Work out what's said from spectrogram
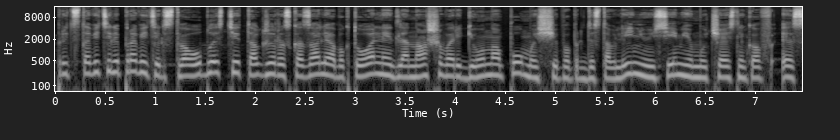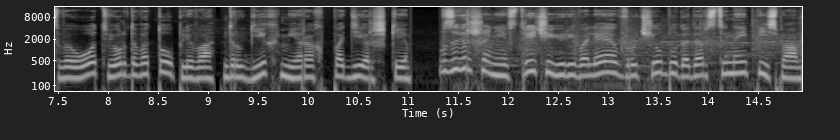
Представители правительства области также рассказали об актуальной для нашего региона помощи по предоставлению семьям участников СВО твердого топлива, других мерах поддержки. В завершении встречи Юрий Валяев вручил благодарственные письма.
